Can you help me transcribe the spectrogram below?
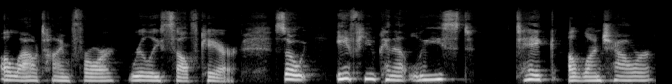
allow time for really self care. So if you can at least take a lunch hour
